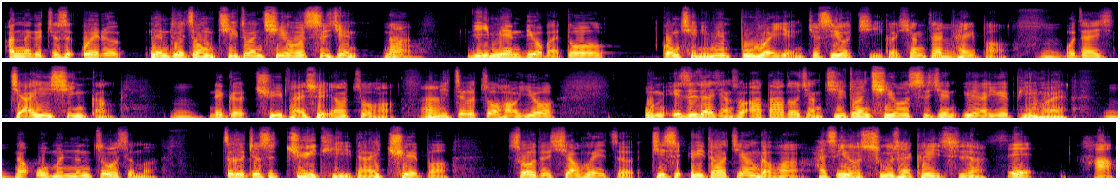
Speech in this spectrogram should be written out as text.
啊，那个就是为了面对这种极端气候事件，那里面六百多公顷里面不会演，就是有几个像在太保，或在嘉义新港，嗯，那个区域排水要做好。你这个做好以后。我们一直在讲说啊，大家都讲极端气候事件越来越频繁，嗯，那我们能做什么？这个就是具体来确保所有的消费者，即使遇到这样的话，还是有蔬菜可以吃啊。是好，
